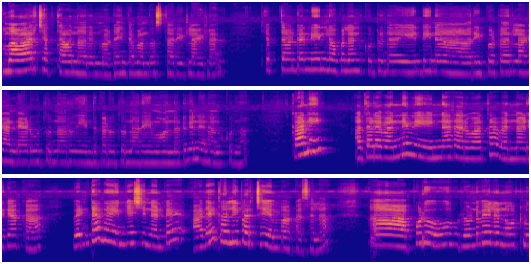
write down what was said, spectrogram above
మా వారు చెప్తా ఉన్నారనమాట ఇంతమంది వస్తారు ఇట్లా ఇట్లా అని. చెప్తా ఉంటే నేను లోపల అనుకుంటున్నా ఏంటి నా రిపోర్టర్ లాగా అన్నీ అడుగుతున్నారు ఎందుకు అడుగుతున్నారు ఏమో అన్నట్టుగా నేను అనుకున్నా. కానీ అతడు అవన్నీ విన్న తర్వాత అవన్నీ అడిగాక వెంటనే ఏం చేసిండంటే అదే తొలి పరిచయం మాకు అసలు అప్పుడు రెండు వేల నోట్లు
